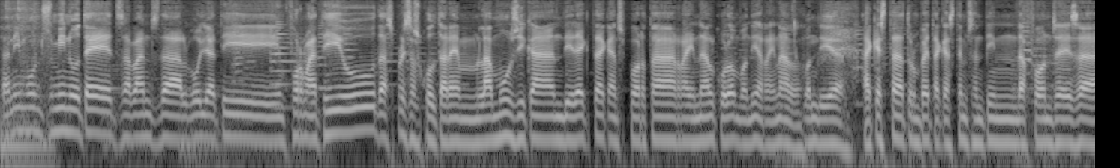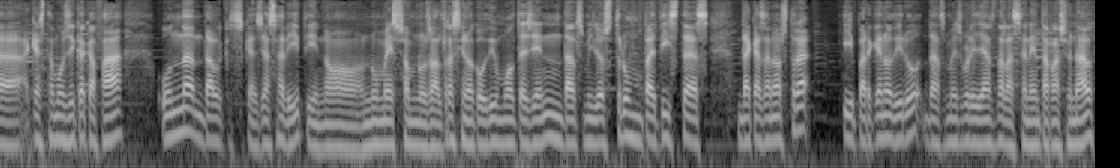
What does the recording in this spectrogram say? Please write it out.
Tenim uns minutets abans del butlletí informatiu. Després escoltarem la música en directe que ens porta Reinald Colom. Bon dia, Reinald. Bon dia. Aquesta trompeta que estem sentint de fons és uh, aquesta música que fa un dels que ja s'ha dit, i no només som nosaltres, sinó que ho diu molta gent, dels millors trompetistes de casa nostra, i per què no dir-ho, dels més brillants de l'escena internacional.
